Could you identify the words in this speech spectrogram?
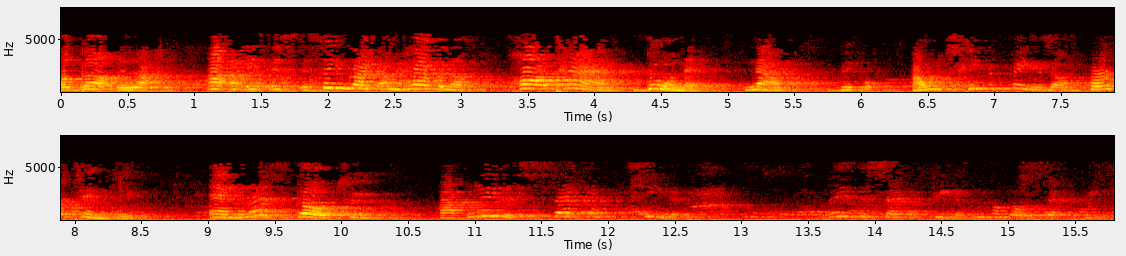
a godly life. I, I, it, it, seems like I'm having a hard time doing that. Now, before I want you to keep your fingers on First Timothy, and let's go to, I believe it's Second Peter. I believe it's Second Peter. We're gonna go to Second Peter.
